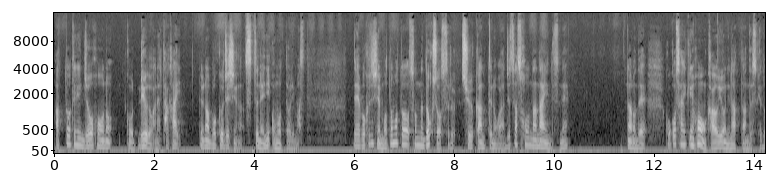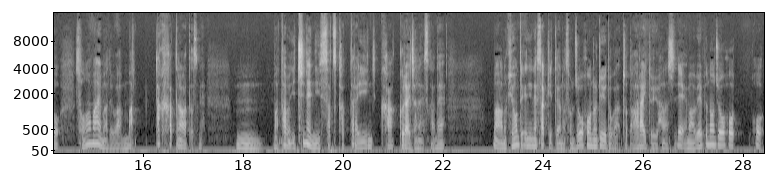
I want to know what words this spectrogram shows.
圧倒的に情報のこう流度がね高いというのは僕自身が常に思っております。で僕自身もともとそんな読書をする習慣っていうのが実はそんなないんですね。なのでここ最近本を買うようになったんですけどその前までは全く買ってなかったですね。うん。まあ多分1年に1冊買ったらいいかぐらいじゃないですかね。まあ、あの基本的にねさっき言ったようなその情報の流度がちょっと荒いという話で、まあ、ウェブの情報を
